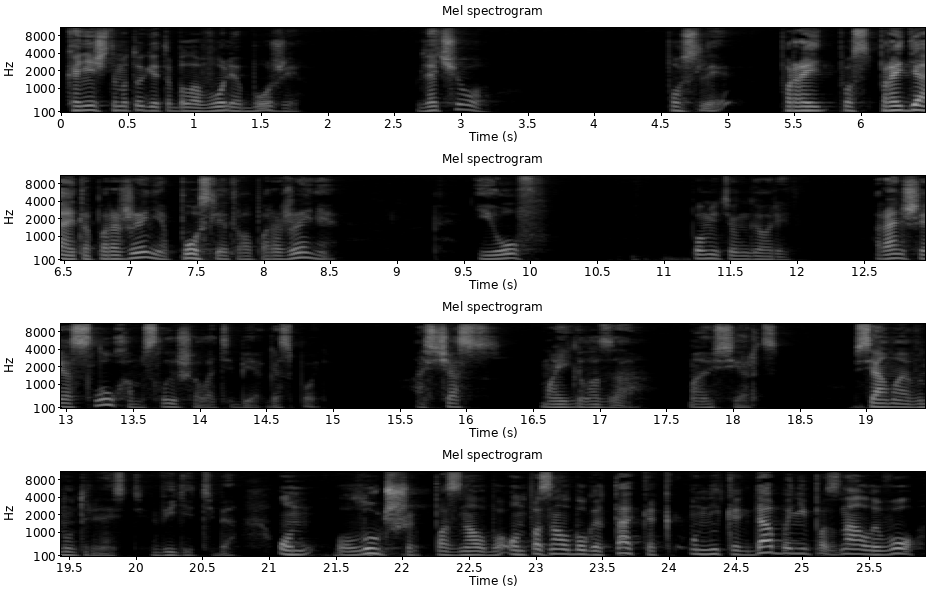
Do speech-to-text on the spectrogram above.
В конечном итоге это была воля Божья. Для чего? После, пройдя это поражение, после этого поражения, Иов, помните, он говорит, раньше я слухом слышал о тебе, Господь, а сейчас мои глаза – мое сердце. Вся моя внутренность видит тебя. Он лучше познал Бога. Он познал Бога так, как он никогда бы не познал Его,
